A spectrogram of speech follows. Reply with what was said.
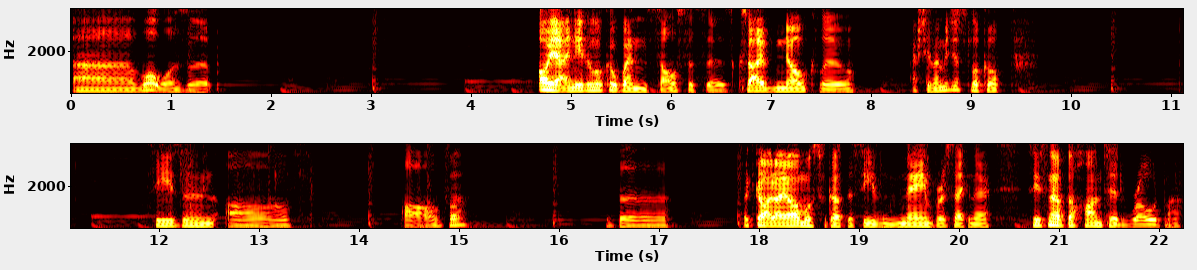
Uh, what was it? Oh yeah, I need to look up when solstice is, because I have no clue. Actually, let me just look up season of of the God, I almost forgot the season's name for a second there. Season of the Haunted Road map.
